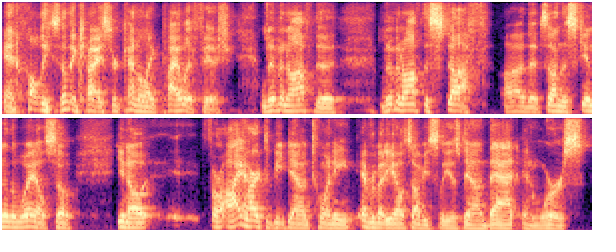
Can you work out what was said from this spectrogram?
and all these other guys are kind of like pilot fish, living off the living off the stuff uh, that's on the skin of the whale. So, you know, for iHeart to be down 20, everybody else obviously is down that and worse.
